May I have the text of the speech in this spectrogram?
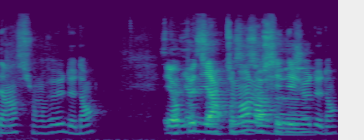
hein, si on veut, dedans. Et on peut directement lancer de- des jeux dedans.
